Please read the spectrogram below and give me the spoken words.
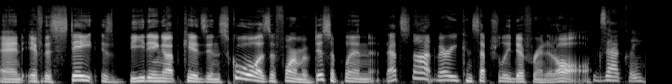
And if the state is beating up kids in school as a form of discipline, that's not very conceptually different at all. Exactly.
